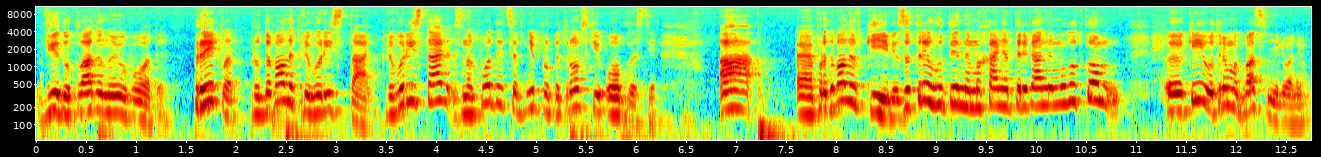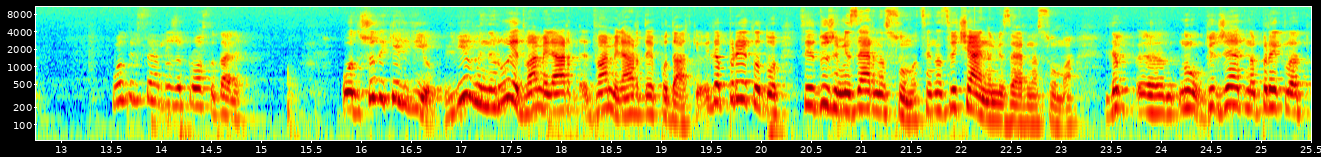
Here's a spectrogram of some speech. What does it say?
від укладеної угоди. Приклад, продавали Криворізь-Сталь. Криворізь-Сталь знаходиться в Дніпропетровській області. А продавали в Києві. За 3 години махання дерев'яним молотком е, Київ отримав 20 мільйонів. От і все, дуже просто далі. От що таке Львів? Львів генерує 2 мільярди, 2 мільярди податків. І для прикладу, це дуже мізерна сума, це надзвичайно мізерна сума. Для, е, ну, бюджет, наприклад,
